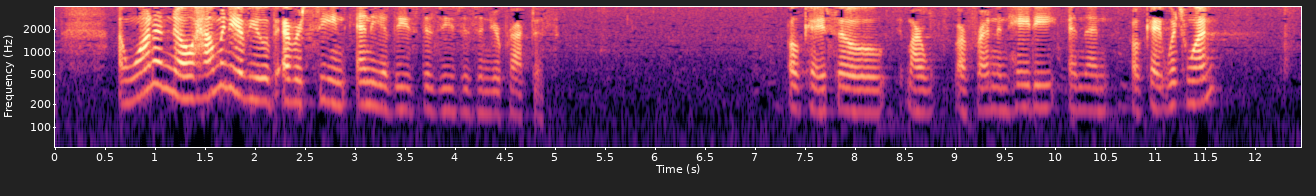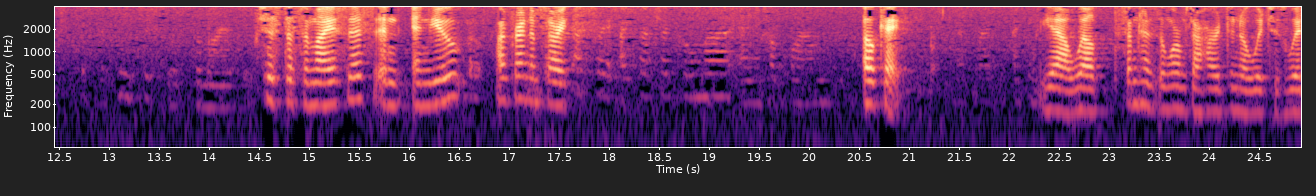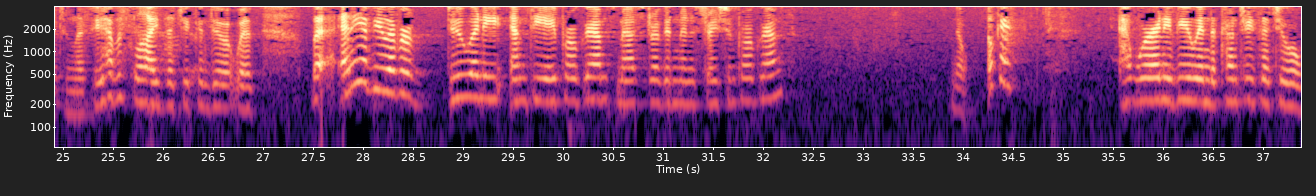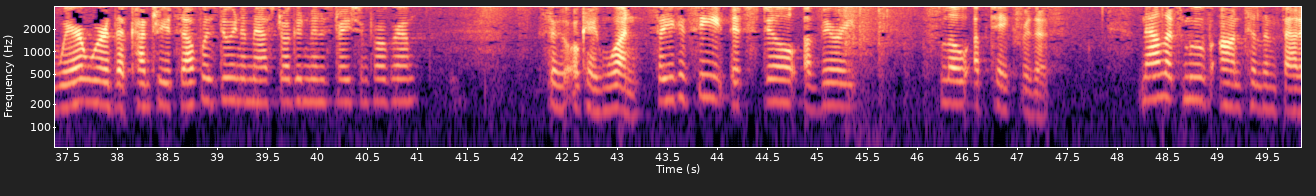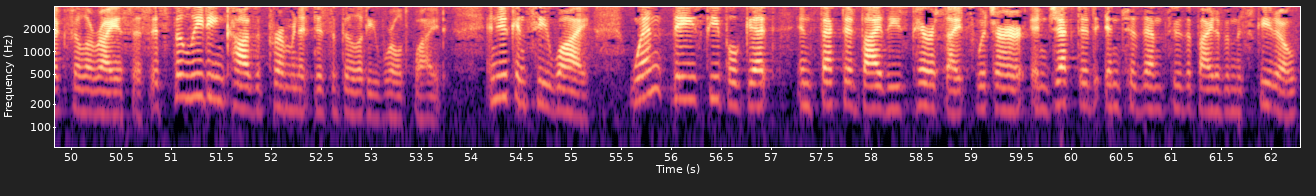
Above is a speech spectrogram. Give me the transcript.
I want to know how many of you have ever seen any of these diseases in your practice? Okay, so our, our friend in Haiti, and then, okay, which one? Schistosomiasis. And, and you, my friend, I'm sorry. Okay, yeah, well, sometimes the worms are hard to know which is which unless you have a slide that you can do it with. But any of you ever do any MDA programs, mass drug administration programs? No. Okay. Were any of you in the countries that you were aware where the country itself was doing a mass drug administration program? So, okay, one. So you can see it's still a very slow uptake for this. Now let's move on to lymphatic filariasis. It's the leading cause of permanent disability worldwide. And you can see why. When these people get infected by these parasites, which are injected into them through the bite of a mosquito,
